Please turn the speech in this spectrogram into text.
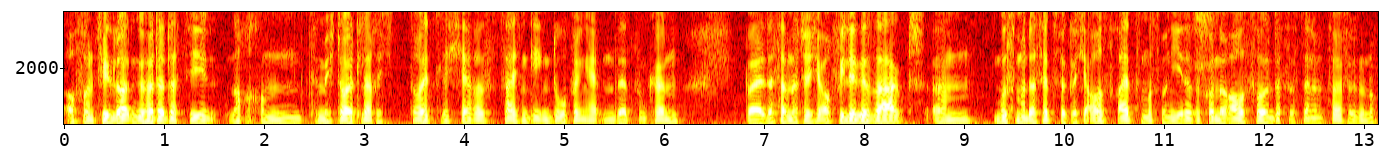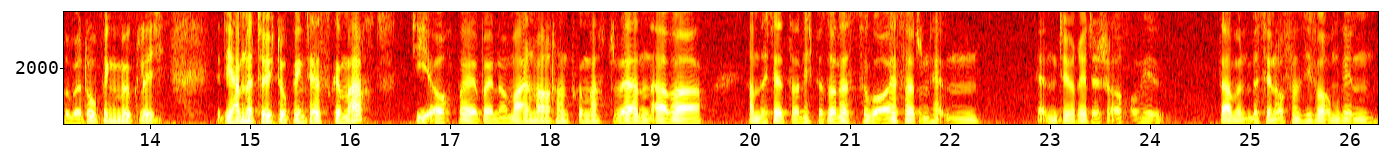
auch von vielen Leuten gehört habe, dass sie noch ein ziemlich deutlich, deutlicheres Zeichen gegen Doping hätten setzen können. Weil das haben natürlich auch viele gesagt. Ähm, muss man das jetzt wirklich ausreizen? Muss man jede Sekunde rausholen? Das ist dann im Zweifel nur noch über Doping möglich. Die haben natürlich Dopingtests gemacht, die auch bei, bei normalen Marathons gemacht werden, aber haben sich da jetzt auch nicht besonders zu geäußert und hätten, hätten theoretisch auch irgendwie damit ein bisschen offensiver umgehen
